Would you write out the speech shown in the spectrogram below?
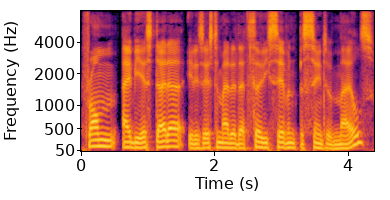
from ABS data, it is estimated that 37% of males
